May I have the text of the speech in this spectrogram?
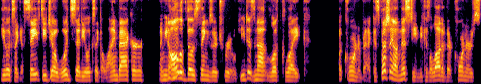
he looks like a safety Joe Woods said he looks like a linebacker I mean mm-hmm. all of those things are true he does not look like a cornerback, especially on this team, because a lot of their corners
